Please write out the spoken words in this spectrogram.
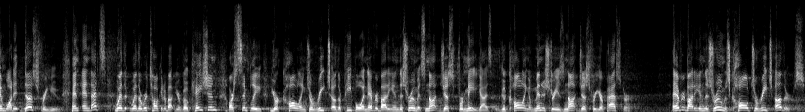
and what it does for you. And, and that's whether, whether we're talking about your vocation or simply your calling to reach other people and everybody in this room. It's not just for me, guys. The calling of ministry is not just for your pastor. Everybody in this room is called to reach others.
